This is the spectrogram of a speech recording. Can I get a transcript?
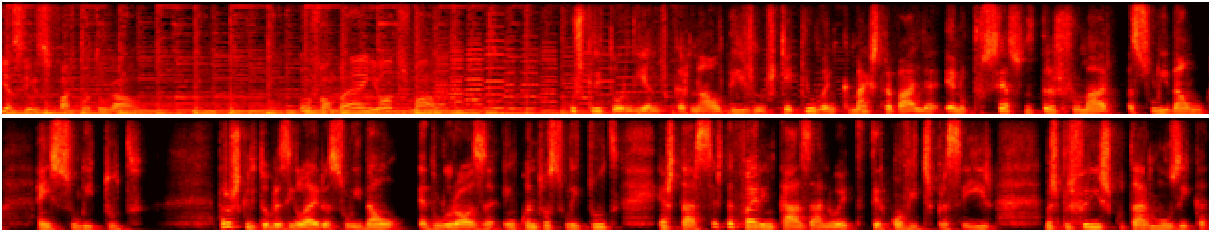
E assim se faz Portugal. Uns vão bem e outros mal. O escritor Leandro Carnal diz-nos que aquilo em que mais trabalha é no processo de transformar a solidão em solitude. Para o escritor brasileiro, a solidão é dolorosa, enquanto a solitude é estar sexta-feira em casa à noite, ter convites para sair, mas preferir escutar música,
